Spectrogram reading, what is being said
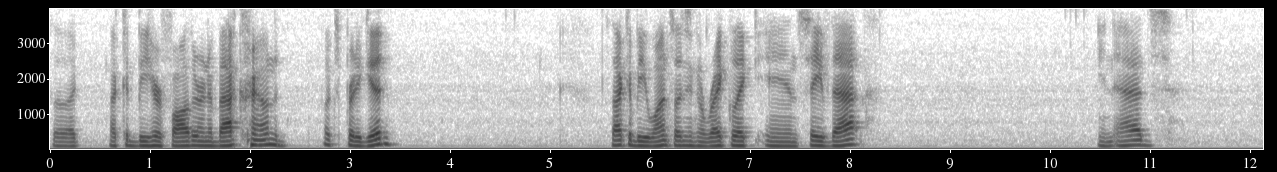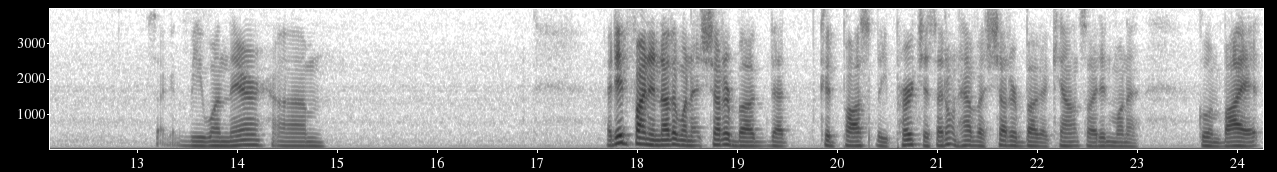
So that could be her father in the background. It looks pretty good. So that could be one. So I'm just going to right click and save that in ads. So that could be one there. Um, I did find another one at Shutterbug that could possibly purchase. I don't have a Shutterbug account, so I didn't want to go and buy it.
